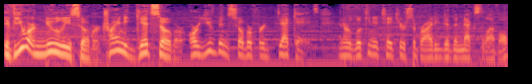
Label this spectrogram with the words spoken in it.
If you are newly sober, trying to get sober, or you've been sober for decades and are looking to take your sobriety to the next level,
